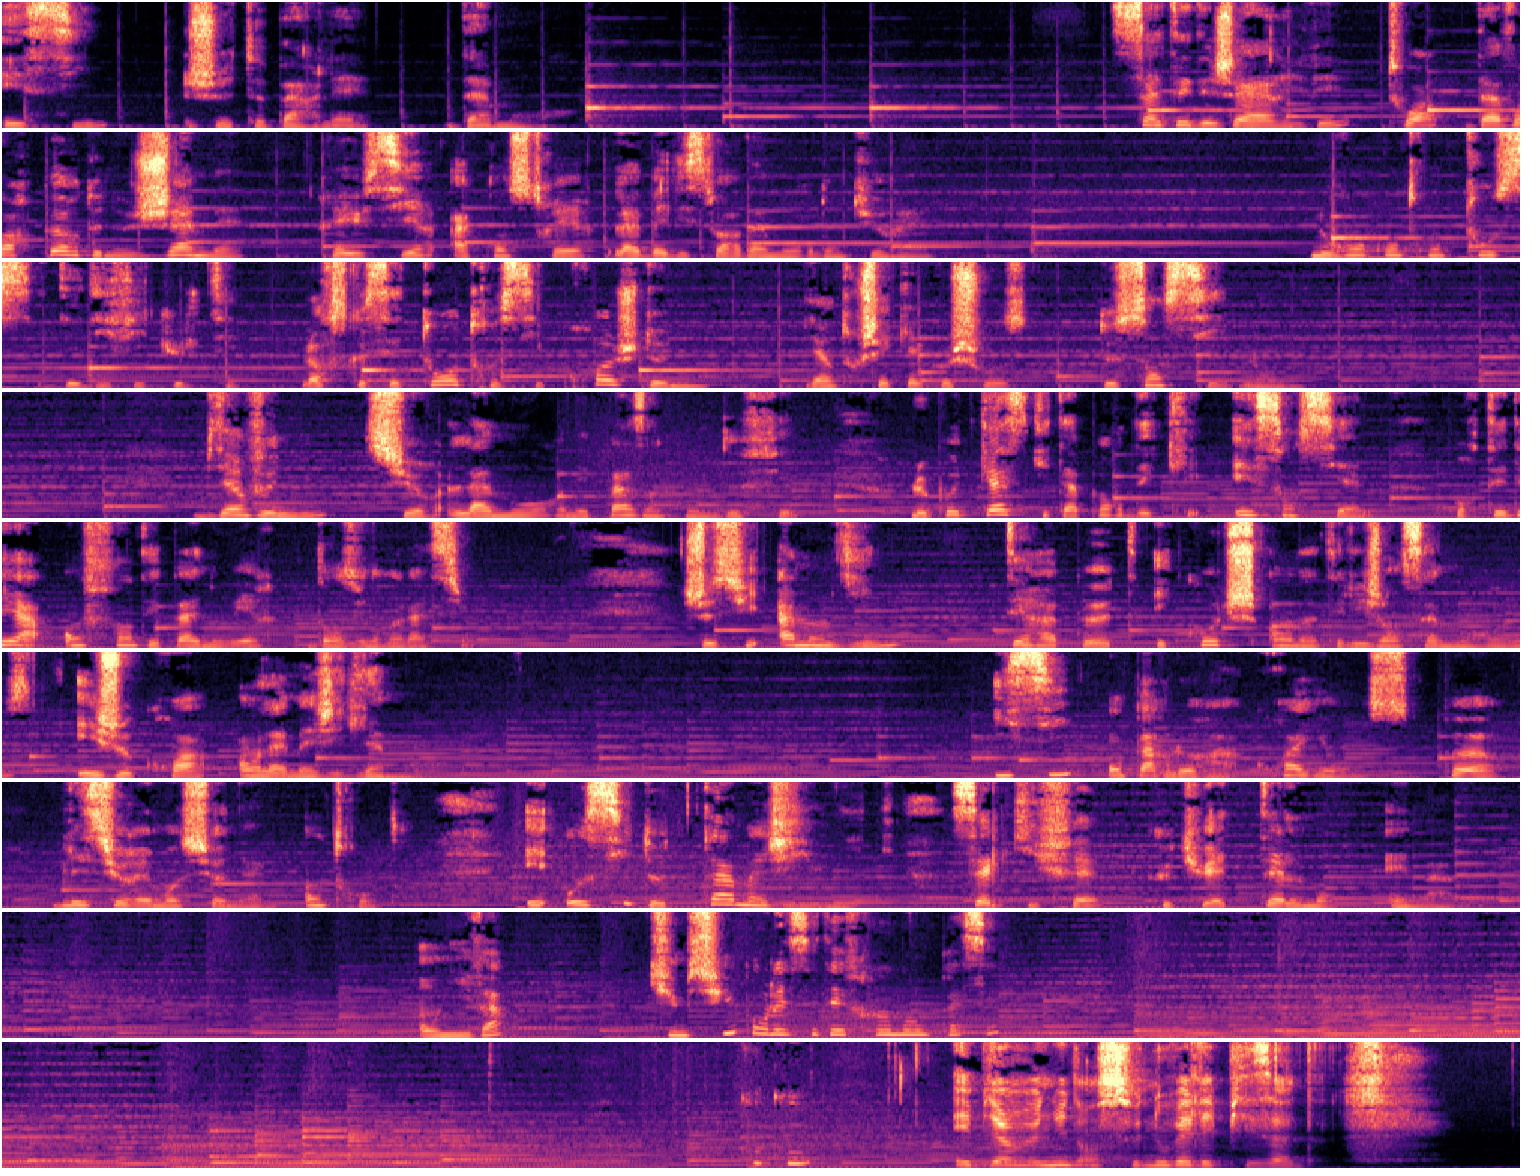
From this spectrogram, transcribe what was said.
Et si je te parlais d'amour? Ça t'est déjà arrivé, toi, d'avoir peur de ne jamais réussir à construire la belle histoire d'amour dont tu rêves? Nous rencontrons tous des difficultés lorsque cet autre si proche de nous vient toucher quelque chose de sensible en nous. Bienvenue sur L'amour n'est pas un conte de fées, le podcast qui t'apporte des clés essentielles pour t'aider à enfin t'épanouir dans une relation. Je suis Amandine, thérapeute et coach en intelligence amoureuse et je crois en la magie de l'amour. Ici, on parlera croyances, peurs, blessures émotionnelles, entre autres, et aussi de ta magie unique, celle qui fait que tu es tellement aimable. On y va? Tu me suis pour laisser tes freins dans le passé? Et bienvenue dans ce nouvel épisode.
